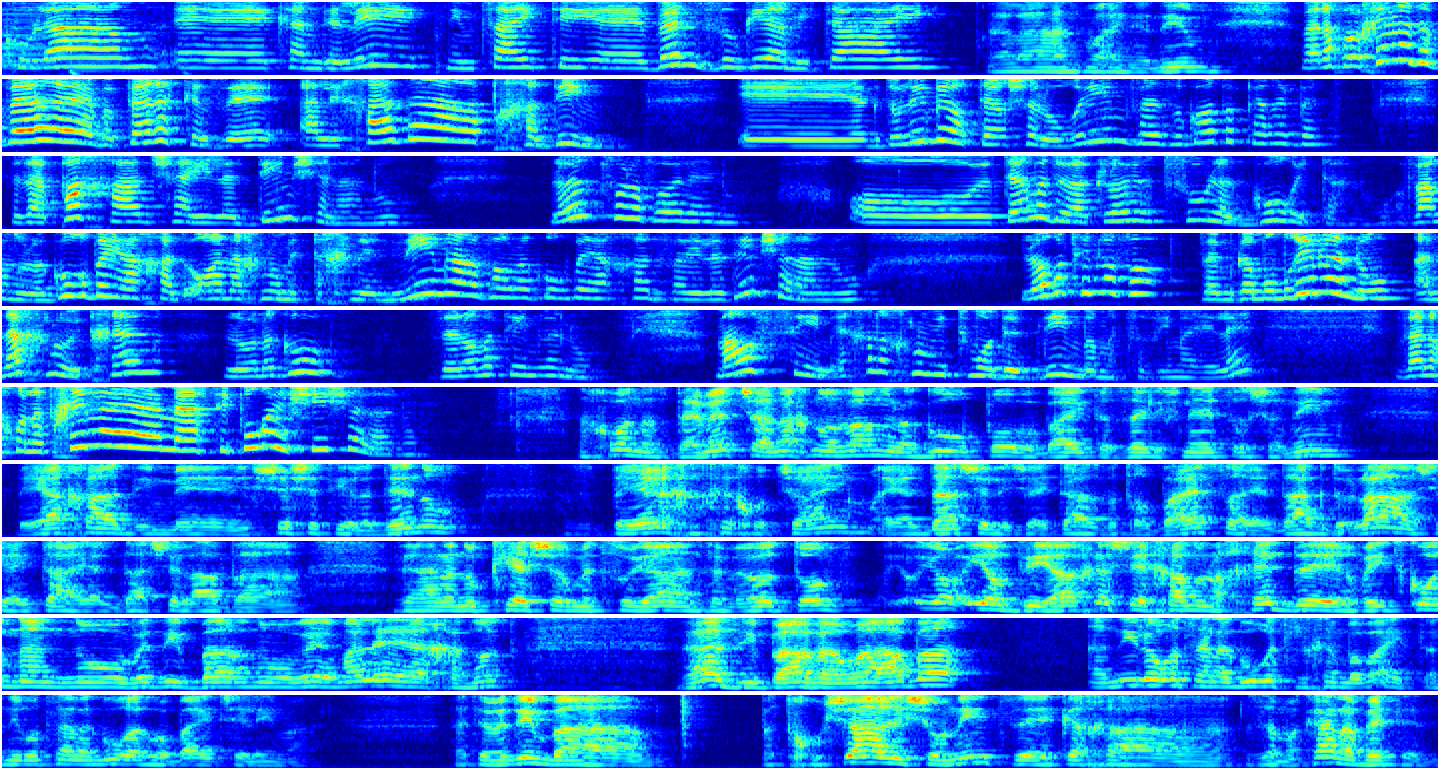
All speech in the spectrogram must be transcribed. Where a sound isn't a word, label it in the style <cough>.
לכולם, אה, כאן גלית, נמצא איתי אה, בן זוגי אמיתי. אהלן, מה העניינים? ואנחנו הולכים לדבר אה, בפרק הזה על אחד הפחדים הגדולים ביותר של הורים וזוגות בפרק ב'. וזה הפחד שהילדים שלנו לא ירצו לבוא אלינו, או יותר מדויק, לא ירצו לגור איתנו. עברנו לגור ביחד, או אנחנו מתכננים לעבור לגור ביחד, והילדים שלנו לא רוצים לבוא. והם גם אומרים לנו, אנחנו איתכם לא נגור, זה לא מתאים לנו. מה עושים? איך אנחנו מתמודדים במצבים האלה? ואנחנו נתחיל אה, מהסיפור האישי שלנו. נכון, אז באמת שאנחנו עברנו לגור פה בבית הזה לפני עשר שנים, ביחד עם uh, ששת ילדינו, אז בערך אחרי חודשיים, הילדה שלי שהייתה אז בת 14, הילדה הגדולה, שהייתה הילדה של אבא, והיה לנו קשר מצוין ומאוד טוב, היא הודיעה, אחרי שהכנו לחדר, והתכוננו, ודיברנו, ומלא הכנות, ואז היא באה ואמרה, אבא, אני לא רוצה לגור אצלכם בבית, אני רוצה לגור רק בבית של אמא. ואתם יודעים, בתחושה הראשונית זה ככה, זה מכה לבטן.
